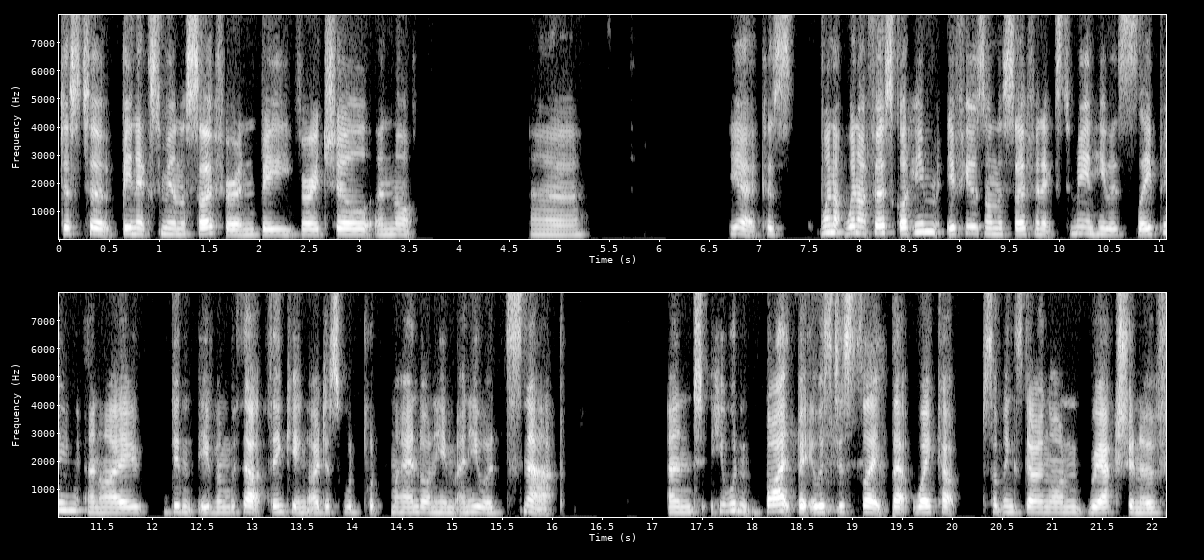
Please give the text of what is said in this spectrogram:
just to be next to me on the sofa and be very chill and not uh yeah because when I, when I first got him, if he was on the sofa next to me and he was sleeping, and I didn't even without thinking, I just would put my hand on him and he would snap, and he wouldn't bite, but it was just like that wake up, something's going on reaction of,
